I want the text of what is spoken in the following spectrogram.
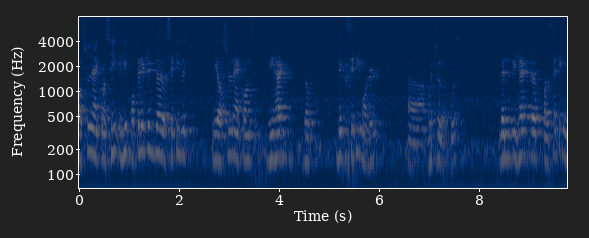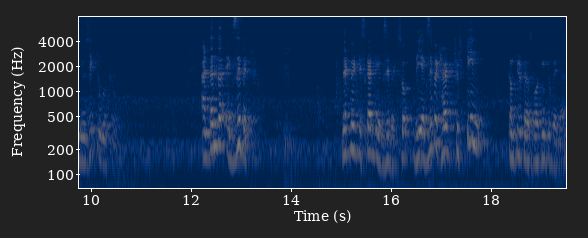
Australian icons. He, he populated the city with the Australian icons. We had the big city model, uh, virtual of course. Then we had the pulsating music to go through. And then the exhibit. Let me describe the exhibit. So the exhibit had 15 computers working together.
